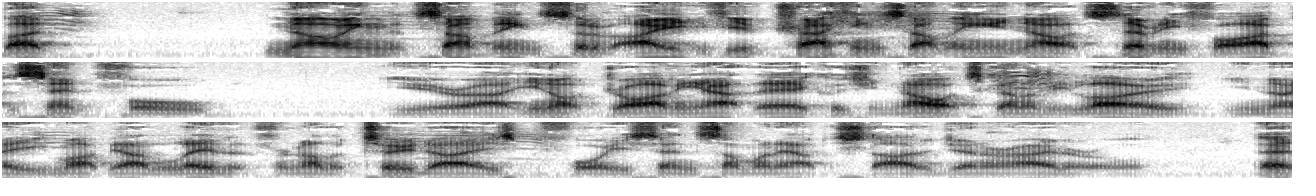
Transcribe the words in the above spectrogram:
But knowing that something's sort of eight, if you're tracking something, you know it's seventy five percent full. You're uh, you're not driving out there because you know it's going to be low. You know you might be able to leave it for another two days before you send someone out to start a generator. Or uh,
